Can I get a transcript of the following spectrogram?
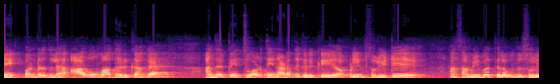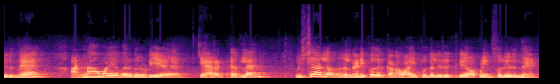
மேக் பண்ணுறதுல ஆர்வமாக இருக்காங்க. அந்த பேச்சுவார்த்தை நடந்துக்கிருக்கு அப்படின்னு சொல்லிட்டு நான் சமீபத்தில் வந்து சொல்லியிருந்தேன். அண்ணாமலை அவர்களுடைய கேரக்டரில் விஷால் அவர்கள் நடிப்பதற்கான வாய்ப்புகள் இருக்குது அப்படின்னு சொல்லியிருந்தேன்.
